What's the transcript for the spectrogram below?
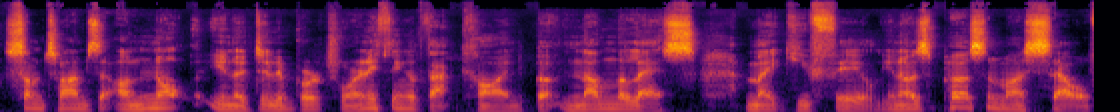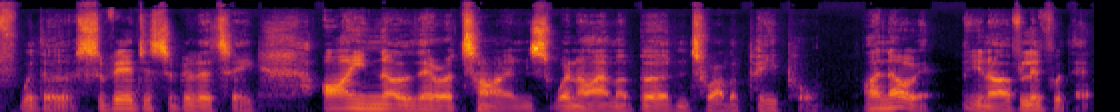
sometimes that are not, you know, deliberate or anything of that kind, but nonetheless make you feel, you know, as a person myself with a severe disability, I know there are times when I am a burden to other people. I know it, you know, I've lived with it.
